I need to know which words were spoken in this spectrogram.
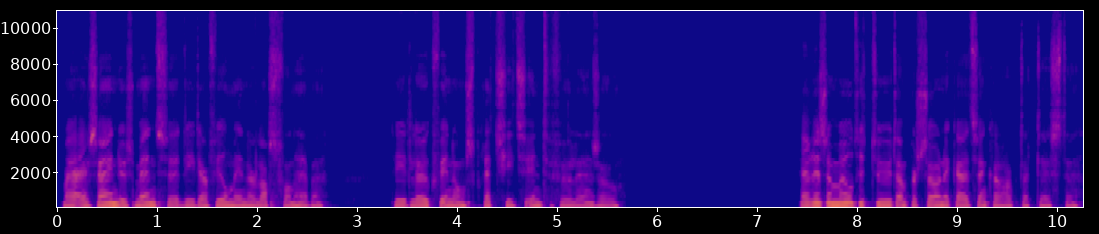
Maar er zijn dus mensen die daar veel minder last van hebben, die het leuk vinden om spreadsheets in te vullen en zo. Er is een multitude aan persoonlijkheids- en karaktertesten.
